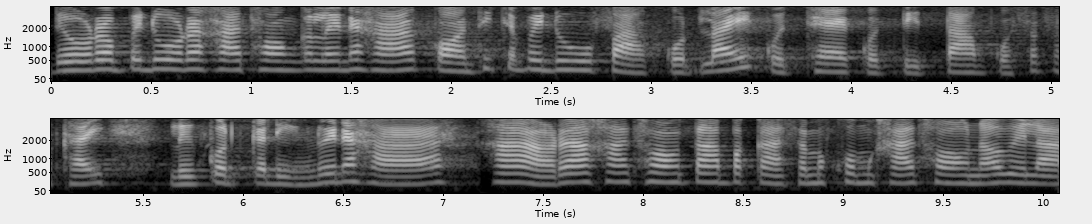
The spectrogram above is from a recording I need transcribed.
เดี๋ยวเราไปดูราคาทองกันเลยนะคะ ก่อนที่จะไปดูฝากกดไลค์กดแชร์กดติดตามกด subscribe หรือกดกระดิ่งด้วยนะคะ ค่ะ ราคาทองตามประกาศสมาคมค้าทองณเวลา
